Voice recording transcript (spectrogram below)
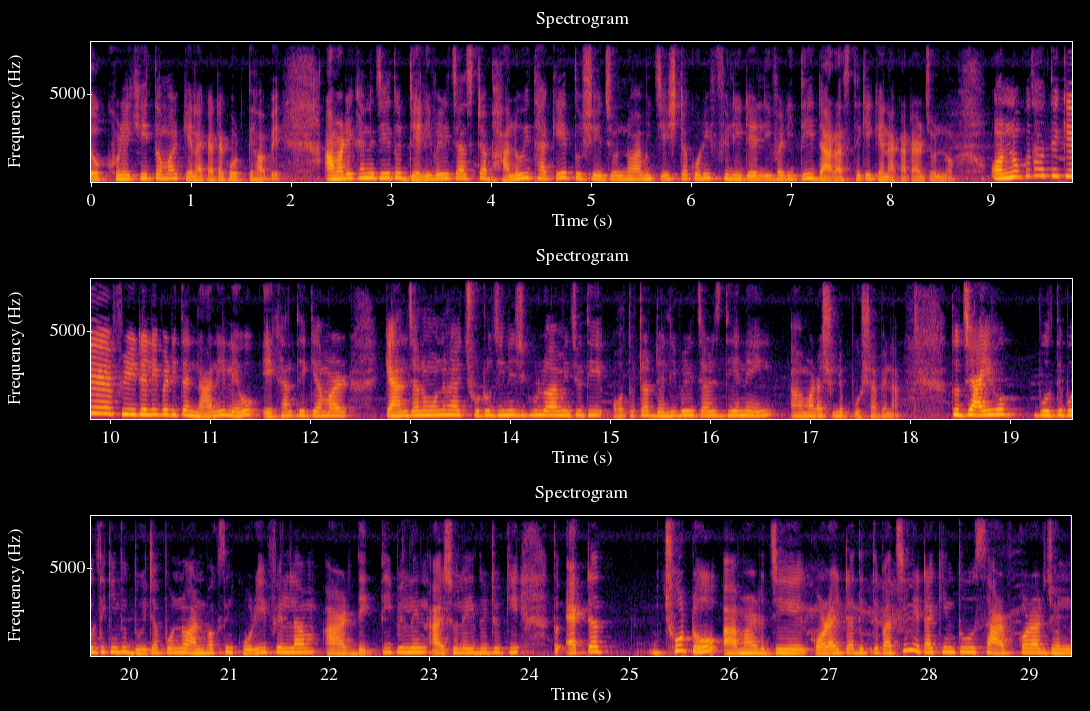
লক্ষ্য রেখেই তো আমার কেনাকাটা করতে হবে। আমার এখানে যেহেতু ডেলিভারি চার্জটা ভালোই থাকে, তো সেই জন্য আমি চেষ্টা করি ফ্রি ডেলিভারিতেই দারাজ থেকে কেনাকাটার জন্য। অন্য কোথাও থেকে ফ্রি ডেলিভারিতে না নিলেও, এখান থেকে আমার কেন যেন মনে হয় ছোটো জিনিসগুলো আমি যদি অতটা ডেলিভারি চার্জ দিয়ে নেই, আমার আসলে পোষাবে না। তো যাই হোক বলতে বলতে কিন্তু দুইটা পণ্য আনবক্সিং করেই ফেললাম। আর দেখতেই পেলেন আসলে এই দুটো কি। তো একটা ছোট আমার যে কড়াইটা দেখতে পাচ্ছেন, এটা কিন্তু সার্ভ করার জন্য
